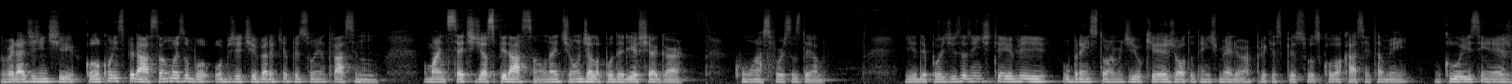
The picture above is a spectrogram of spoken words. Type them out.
na verdade, a gente colocou inspiração, mas o objetivo era que a pessoa entrasse num, mindset de aspiração, né? De onde ela poderia chegar com as forças dela. E depois disso a gente teve o brainstorm de o que a EJ tem de melhor, para que as pessoas colocassem também, incluíssem a EJ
